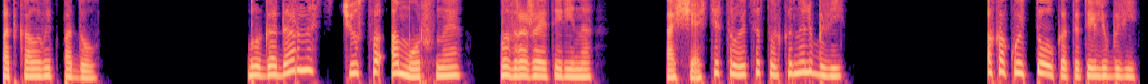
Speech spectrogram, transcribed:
Подкалывает подол. Благодарность — чувство аморфное, возражает Ирина а счастье строится только на любви. А какой толк от этой любви?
